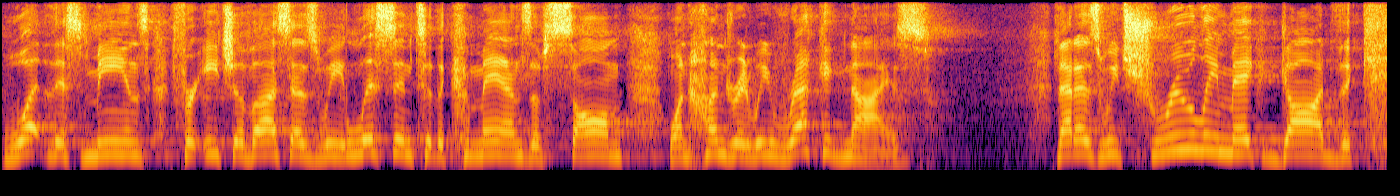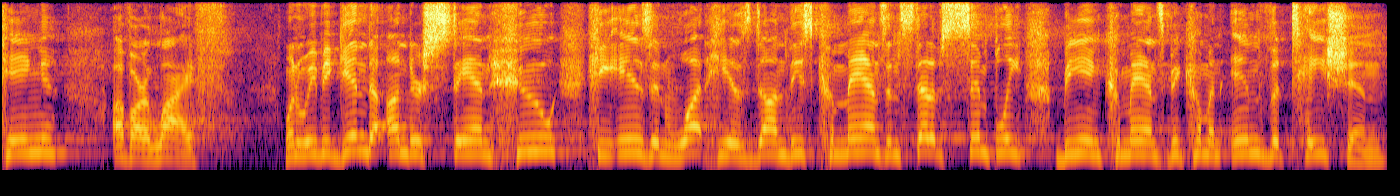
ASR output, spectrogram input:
what this means for each of us as we listen to the commands of Psalm 100, we recognize that as we truly make God the king of our life, when we begin to understand who he is and what he has done, these commands, instead of simply being commands, become an invitation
